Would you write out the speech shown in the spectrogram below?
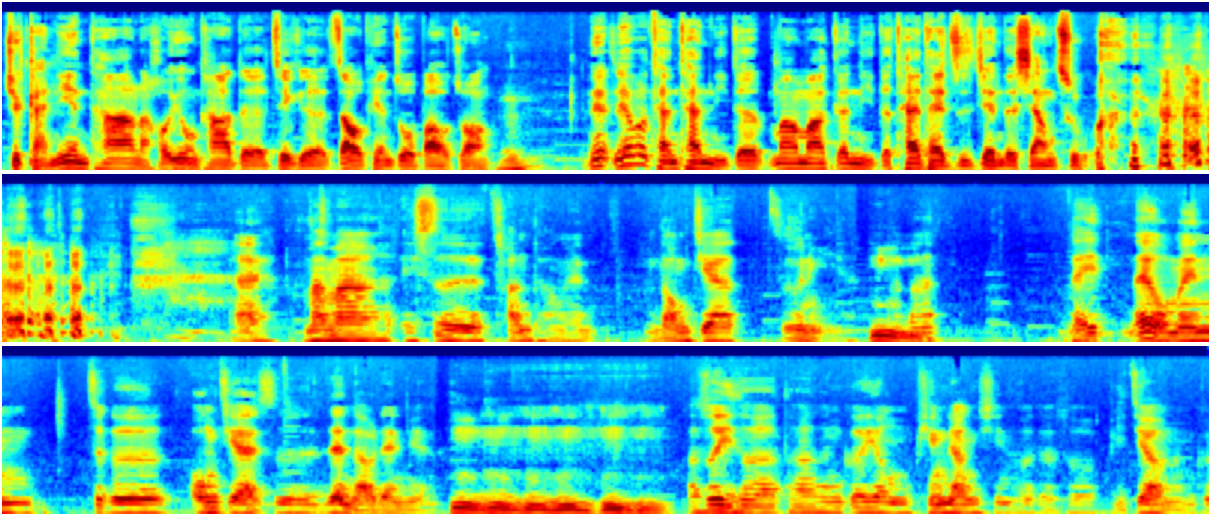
去感念她，然后用她的这个照片做包装。嗯，你你要不要谈谈你的妈妈跟你的太太之间的相处？哎，妈妈也是传统的农家子女，嗯，来来我们。这个翁家也是任劳任怨，嗯嗯嗯嗯嗯嗯，啊所以说他能够用凭良心，或者说比较能够，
